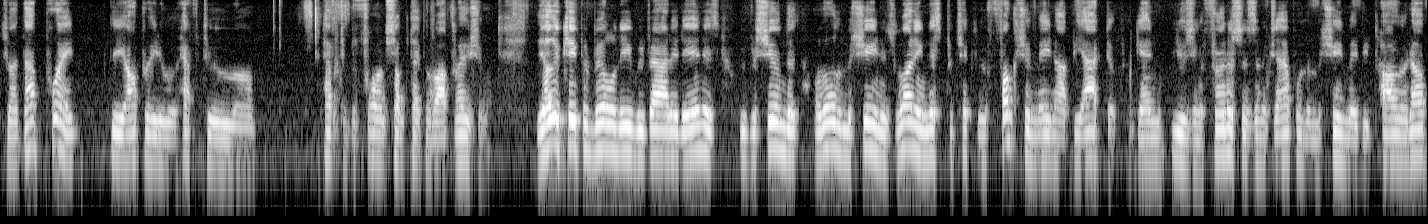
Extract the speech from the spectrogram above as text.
So at that point, the operator will have to uh, have to perform some type of operation. The other capability we've added in is we've assumed that although the machine is running, this particular function may not be active. Again, using a furnace as an example, the machine may be powered up,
